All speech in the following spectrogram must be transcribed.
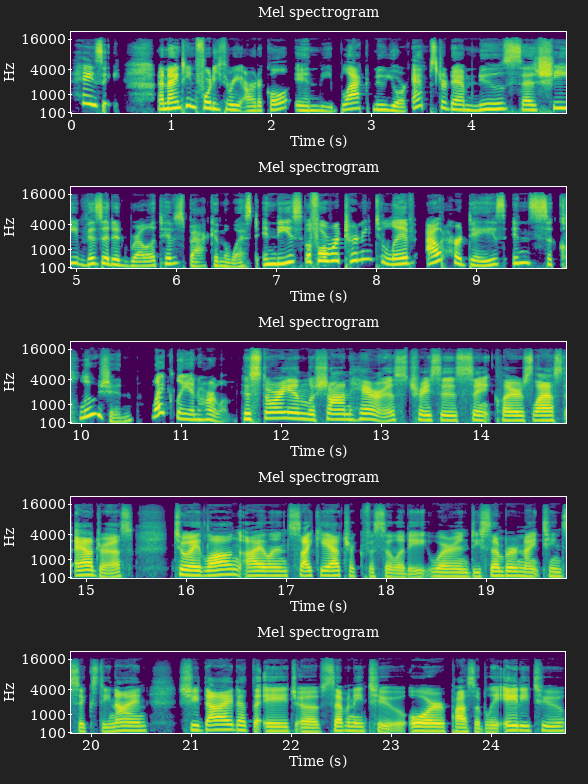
hazy. A 1943 article in the Black New York Amsterdam News says she visited relatives back in the West Indies before returning to live out her days in seclusion, likely in Harlem. Historian LaShawn Harris traces St. Clair's last address to a Long Island psychiatric facility where in December 1969 she died at the age of 72 or possibly 82,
